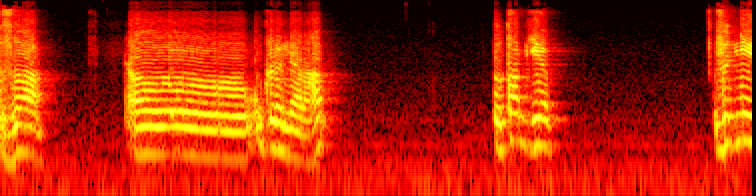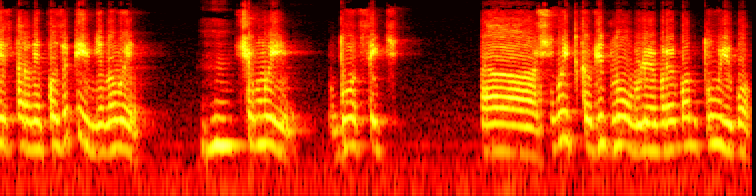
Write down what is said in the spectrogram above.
за е, Укренерго, то там є з однієї сторони позитивні новини, що ми досить е, швидко відновлюємо, ремонтуємо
